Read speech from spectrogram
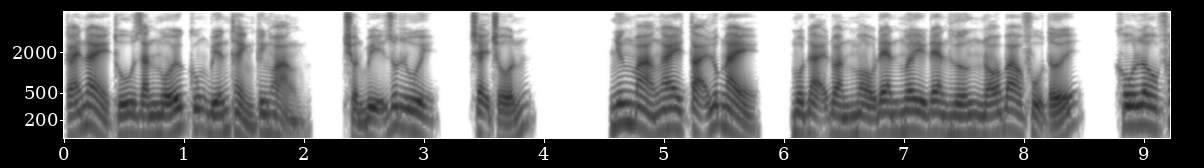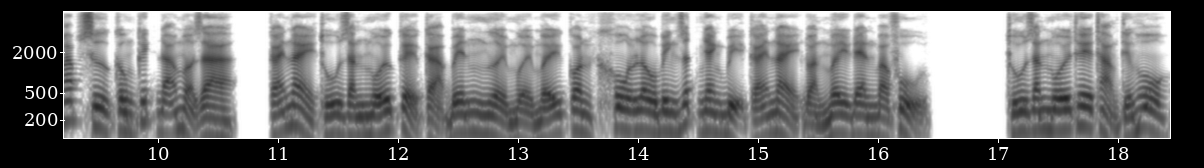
cái này thú rắn mối cũng biến thành kinh hoàng, chuẩn bị rút lui, chạy trốn. Nhưng mà ngay tại lúc này, một đại đoàn màu đen mây đen hướng nó bao phủ tới, khô lâu pháp sư công kích đã mở ra, cái này thú rắn mối kể cả bên người mười mấy con khô lâu binh rất nhanh bị cái này đoàn mây đen bao phủ. Thú rắn mối thê thảm tiếng hô,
